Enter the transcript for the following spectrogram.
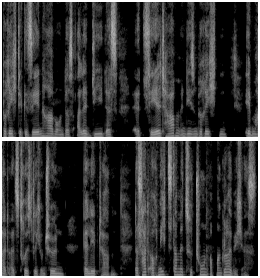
Berichte gesehen habe und dass alle, die das erzählt haben in diesen Berichten, eben halt als tröstlich und schön erlebt haben. Das hat auch nichts damit zu tun, ob man gläubig ist.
